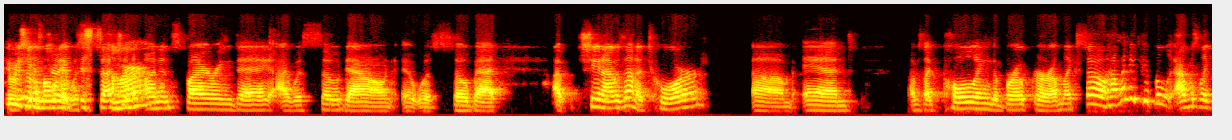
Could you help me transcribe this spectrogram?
there was a moment was this such summer. an uninspiring day. I was so down. It was so bad. I, Sheena, I was on a tour, um, and I was like polling the broker. I'm like, so how many people? I was like,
